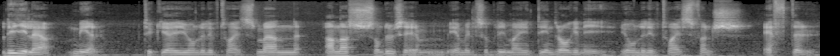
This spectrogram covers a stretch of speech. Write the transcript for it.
och det gillar jag mer. Tycker jag i You Only Live Twice. Men annars som du säger Emil så blir man ju inte indragen i You Only Live Twice förrän efter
